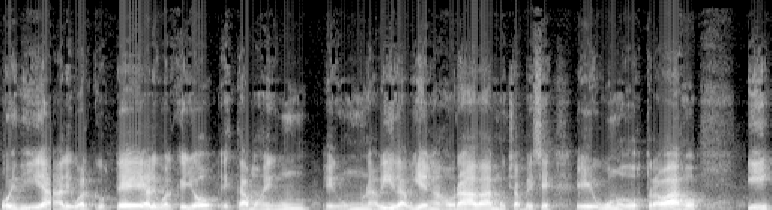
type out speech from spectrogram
hoy día, al igual que usted, al igual que yo, estamos en, un, en una vida bien ajorada, muchas veces eh, uno o dos trabajos y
